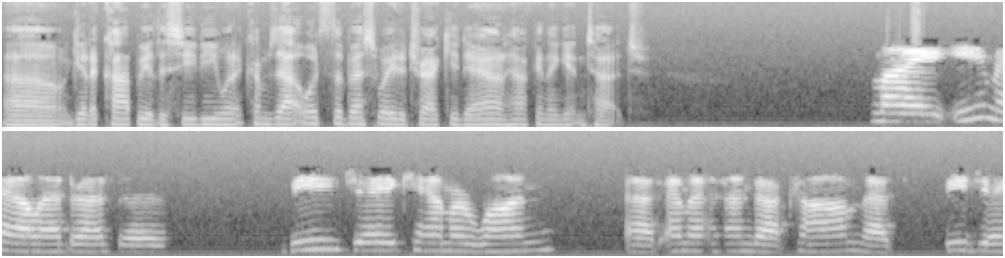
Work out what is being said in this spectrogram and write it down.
uh, get a copy of the CD when it comes out, what's the best way to track you down? How can they get in touch? My email address is bjkammer1 at msn.com. That's B-J-K-A-M-M-E-R,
